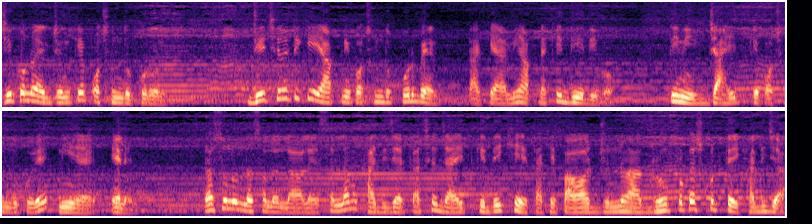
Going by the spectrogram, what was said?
যে কোনো একজনকে পছন্দ করুন। যে ছেলেটিকে আপনি পছন্দ করবেন, তাকে আমি আপনাকে দিয়ে দিব। তিনি জাহিদকে পছন্দ করে নিয়ে এলেন। রসুল্লাহ সাল্লাহ আলাইসাল্লাম খাদিজার কাছে জাহিদকে দেখে তাকে পাওয়ার জন্য আগ্রহ প্রকাশ করতে খাদিজা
